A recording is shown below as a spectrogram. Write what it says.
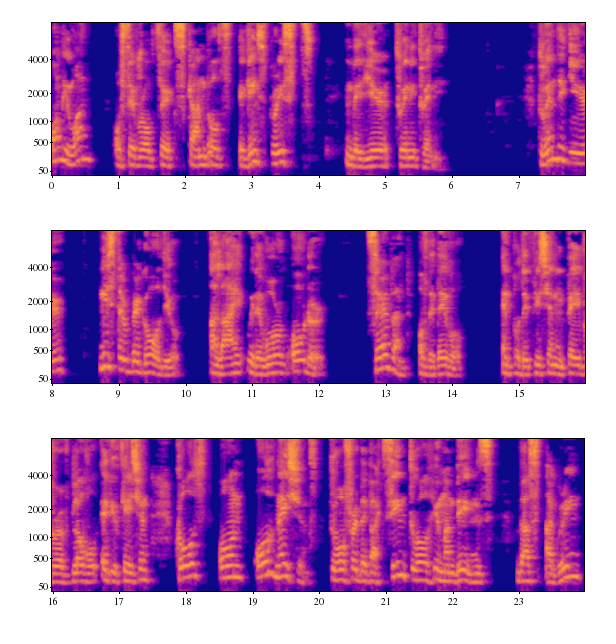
only one of several sex scandals against priests in the year 2020. To end the year, Mr. Bergoglio, ally with the world order, servant of the devil, and politician in favor of global education, calls on all nations to offer the vaccine to all human beings, thus agreeing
